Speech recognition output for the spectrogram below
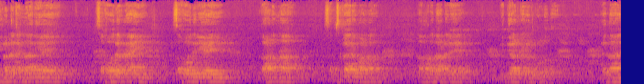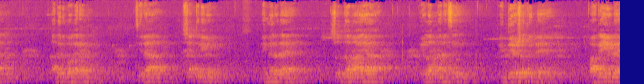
നിങ്ങളുടെ ചങ്ങാതിയായി സഹോദരനായി സഹോദരിയായി കാണുന്ന സംസ്കാരമാണ് നമ്മുടെ നാട്ടിലെ വിദ്യാർത്ഥികൾക്കുള്ളത്. എന്നാൽ അതിനു പകരം ചില ശക്തികൾ നിങ്ങളുടെ ശുദ്ധമായ ഇളം മനസ്സിൽ വിദ്വേഷത്തിന്റെ പകയുടെ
